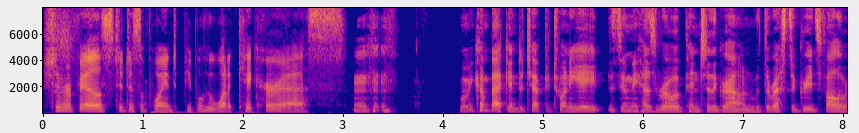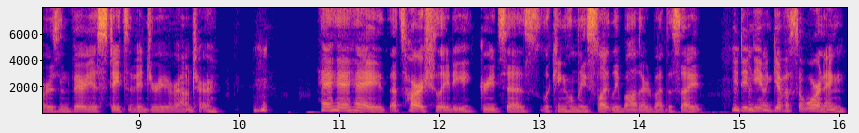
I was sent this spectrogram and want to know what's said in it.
She never fails to disappoint people who want to kick her ass. when we come back into chapter 28, Izumi has Roa pinned to the ground with the rest of Greed's followers in various states of injury around her. hey, hey, hey, that's harsh, lady, Greed says, looking only slightly bothered by the sight. You didn't even give us a warning.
